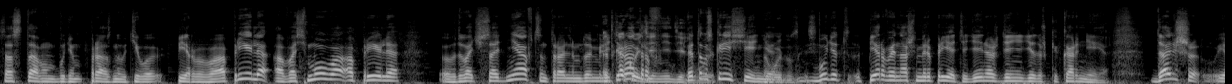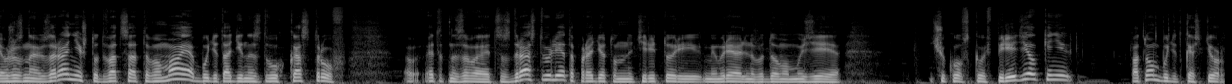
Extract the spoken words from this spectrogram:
составом будем праздновать его 1 апреля, а 8 апреля в 2 часа дня в Центральном доме Это какой литераторов. день недели Это будет? воскресенье. Будет воскресенье. Будет первое наше мероприятие, день рождения дедушки Корнея. Дальше, я уже знаю заранее, что 20 мая будет один из двух костров. Э, Этот называется «Здравствуй, лето». Пройдет он на территории мемориального дома-музея Чуковского в Переделкине. Потом будет костер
